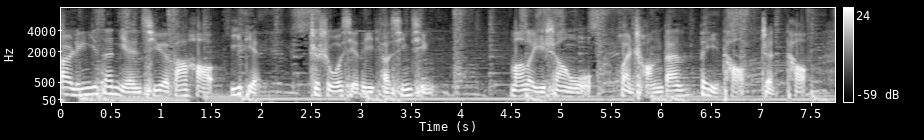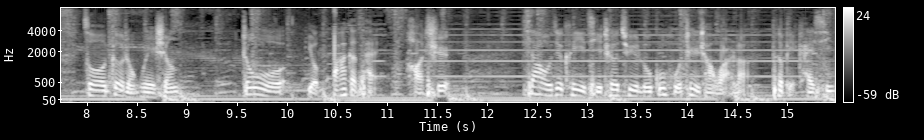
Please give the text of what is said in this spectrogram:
二零一三年七月八号一点，这是我写的一条心情。忙了一上午，换床单、被套、枕套，做各种卫生。中午有八个菜，好吃。下午就可以骑车去泸沽湖镇上玩了，特别开心。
